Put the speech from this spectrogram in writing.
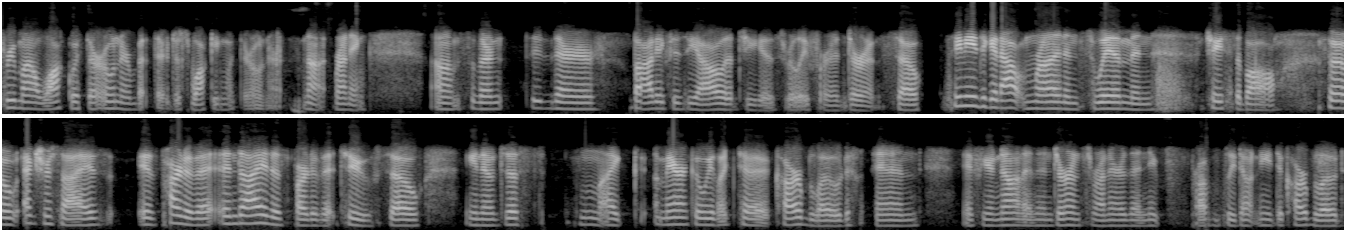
three mile walk with their owner but they're just walking with their owner not running. Um so their their body physiology is really for endurance. So you need to get out and run and swim and chase the ball. So exercise is part of it and diet is part of it too. So you know, just like America, we like to carb load, and if you're not an endurance runner, then you probably don't need to carb load.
